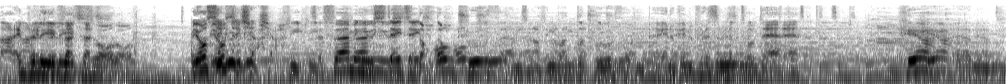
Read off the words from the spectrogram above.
I believe that is all. Your signature, please, affirming you stated the whole truth and nothing but the truth on pain of imprisonment or death, etc. Here and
